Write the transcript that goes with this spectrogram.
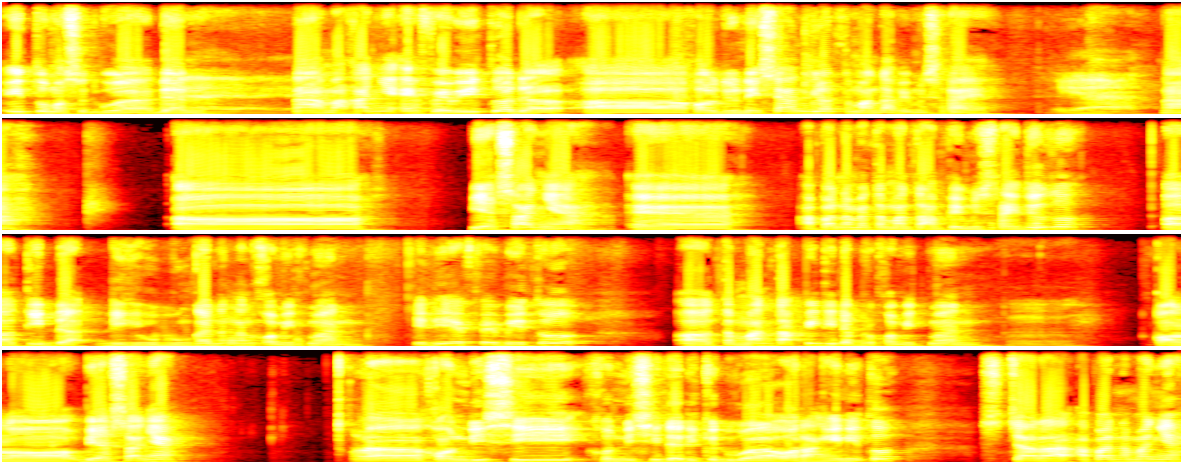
itu maksud gua. Dan Ya, ya, ya. nah makanya FWB itu ada eh, kalau di Indonesia kan bilang teman tapi mesra ya Iya. Nah, eh biasanya eh apa namanya teman tampil mesra itu tuh eh, tidak dihubungkan dengan komitmen. Jadi FVB itu eh, teman tapi tidak berkomitmen. Kalau biasanya eh, kondisi kondisi dari kedua orang ini tuh secara apa namanya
